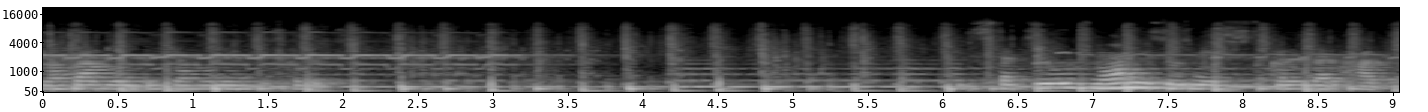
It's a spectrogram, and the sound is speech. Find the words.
Lavavam e penteavam menos os cabelos. Está aqui os nomes dos meses do calendário Rabi.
